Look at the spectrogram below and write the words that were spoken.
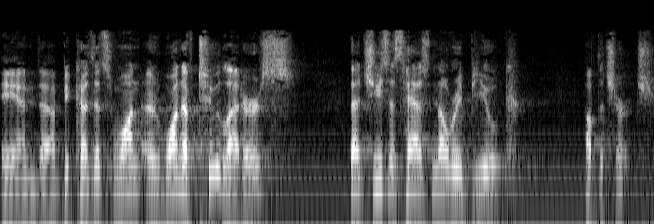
And uh, because it's one, uh, one of two letters that Jesus has no rebuke of the church.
